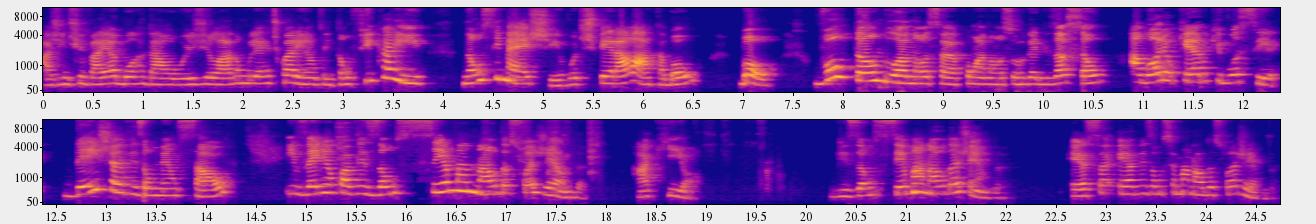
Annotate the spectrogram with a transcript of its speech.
a gente vai abordar hoje lá no Mulher de 40. Então fica aí, não se mexe, eu vou te esperar lá, tá bom? Bom, voltando a nossa com a nossa organização, agora eu quero que você deixe a visão mensal e venha com a visão semanal da sua agenda. Aqui, ó. Visão semanal da agenda. Essa é a visão semanal da sua agenda.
